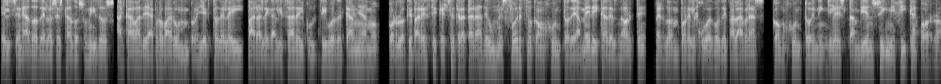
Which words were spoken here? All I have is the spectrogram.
el Senado de los Estados Unidos acaba de aprobar un proyecto de ley para legalizar el cultivo de cáñamo, por lo que parece que se tratará de un esfuerzo conjunto de América del Norte, perdón por el juego de palabras, conjunto en inglés también significa porro.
